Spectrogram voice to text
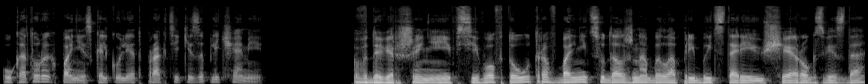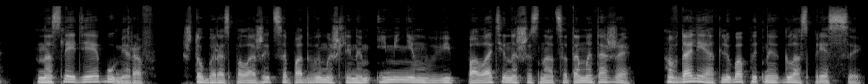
у которых по нескольку лет практики за плечами. В довершении всего в то утро в больницу должна была прибыть стареющая рок-звезда, наследие бумеров, чтобы расположиться под вымышленным именем в вип-палате на шестнадцатом этаже, вдали от любопытных глаз прессы.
